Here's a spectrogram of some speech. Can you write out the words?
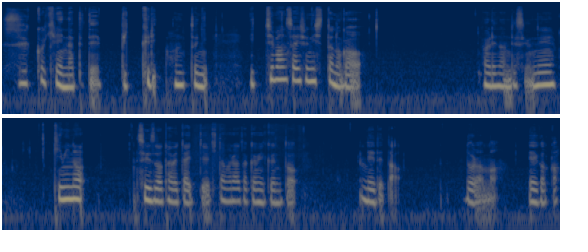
すっごい綺麗になっててびっくり本当に。一番最初に知ったのがあれなんですよね。君の膵臓を食べたいっていう北村匠海くんと出てたドラマ映画か。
